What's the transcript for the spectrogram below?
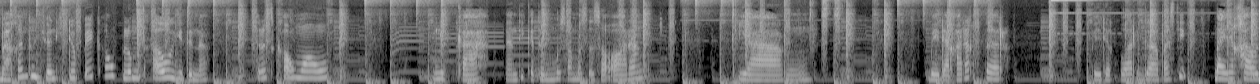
Bahkan tujuan hidupnya kamu belum tahu gitu nah. Terus kamu mau nikah nanti ketemu sama seseorang yang beda karakter beda keluarga pasti banyak hal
